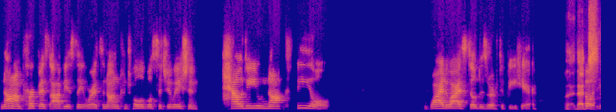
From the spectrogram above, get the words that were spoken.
not on purpose, obviously, where it's an uncontrollable situation. How do you not feel? Why do I still deserve to be here? That's So,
